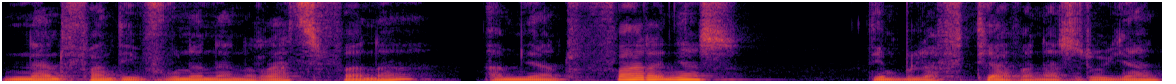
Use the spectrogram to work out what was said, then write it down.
Na ny fandevonana ny ratsy fanahy amin'ny andro farany aza dia mbola fitiavana azy ireo ihany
